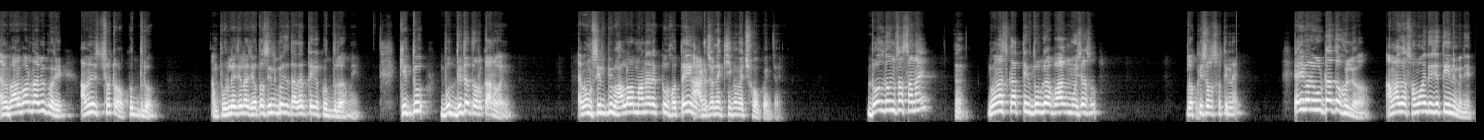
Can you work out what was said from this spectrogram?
আমি বারবার দাবি করি আমি ছোট ক্ষুদ্র। আমি পুরুলিয়া জেলায় যত শিল্পী আছে তাদের থেকে ক্ষুদ্র আমি। কিন্তু বুদ্ধিটা দরকার হয়। এবং শিল্পী ভালো মানের একটু হতেই হয় আটজনে কীভাবে ছৌ করে দেয় দোল ধমসা সানাই গণেশ কার্তিক দুর্গা বাঘ মহিষাসুর লক্ষ্মী সরস্বতী নাই। এইবারে ওটা তো হলো। আমাকে সময় দিয়েছে তিন মিনিট।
